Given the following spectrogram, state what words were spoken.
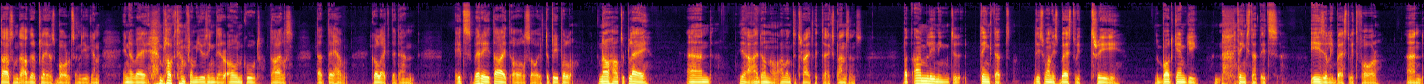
tiles on the other players boards and you can in a way block them from using their own good tiles that they have collected and it's very tight also if the people know how to play and yeah, I don't know. I want to try it with the expansions. But I'm leaning to think that this one is best with three. The board game geek thinks that it's easily best with four, and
